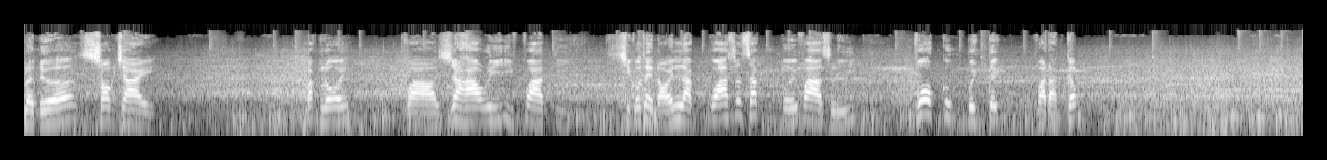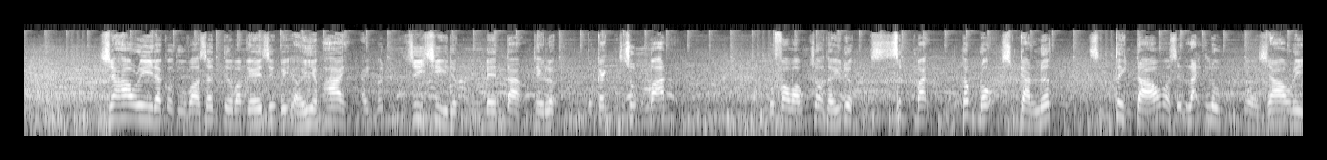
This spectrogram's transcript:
Một lần nữa Song trai mắc lỗi và jahari ifa thì chỉ có thể nói là quá xuất sắc với pha xử lý vô cùng bình tĩnh và đẳng cấp. jahari là cầu thủ vào sân từ băng ghế dự bị ở hiệp 2, anh vẫn duy trì được nền tảng thể lực một cách sung mãn. Một pha bóng cho thấy được sức mạnh, tốc độ, sự càn lướt, sự tỉnh táo và sự lạnh lùng của jahari.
